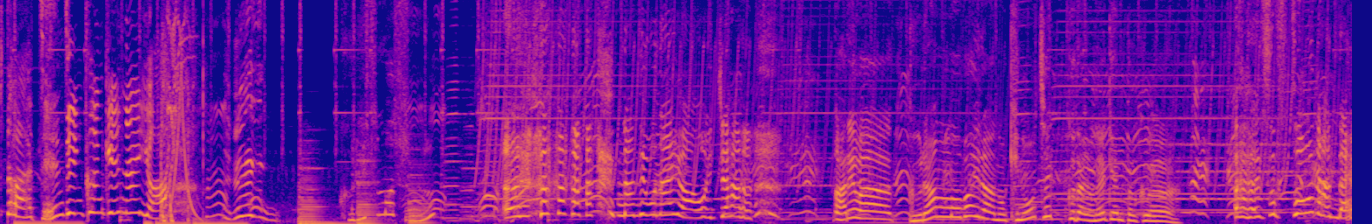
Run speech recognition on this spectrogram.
スとは全然関係ないよ、クリスマス？あれはグランモバイラーの機能チェックだよねケント君。あそそうなんだ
